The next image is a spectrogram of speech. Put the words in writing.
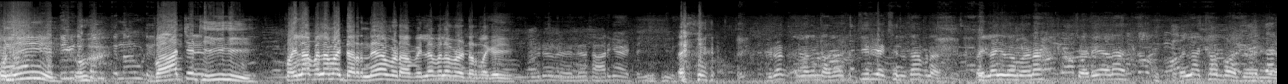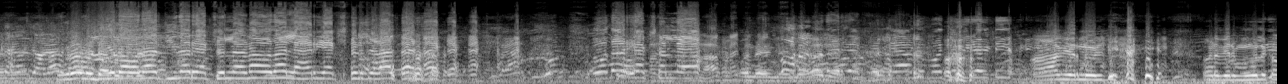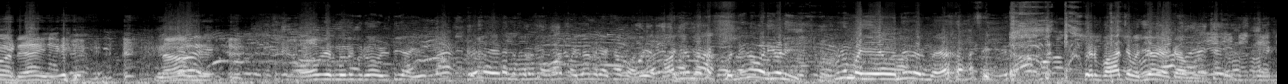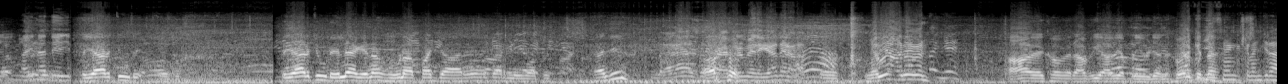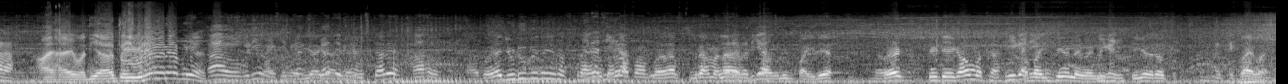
ਉਹ ਨਹੀਂ ਬਾਅਦ 'ਚ ਠੀਕ ਸੀ। ਪਹਿਲਾਂ ਪਹਿਲਾਂ ਮੈਂ ਡਰਨਿਆ ਬੜਾ ਪਹਿਲਾਂ ਪਹਿਲਾਂ ਬੜਾ ਡਰ ਲੱਗਾ ਜੀ। ਵੀਡੀਓ ਦੇਖ ਲਿਓ ਸਾਰੀਆਂ ਹਿੱਟ ਜੀ। ਵੀਰਾਂ ਮੈਂ ਤੁਹਾਨੂੰ ਦੱਸਦਾ ਕੀ ਰਿਐਕਸ਼ਨ ਦਿੱਤਾ ਆਪਣਾ? ਪਹਿਲਾਂ ਜਦੋਂ ਮੈਂ ਨਾ ਚੜਿਆ ਨਾ ਪਹਿਲਾਂ ਅੱਖਾਂ ਬੰਦ ਹੋ ਰਹੀਆਂ। ਪੂਰਾ ਮੁੰਡਾ ਜਿਹਦਾ ਉਹਦਾ ਜਿਹਦਾ ਰਿਐਕਸ਼ਨ ਲੈਣਾ ਉਹਦਾ ਲੈ ਰਿਐਕਸ਼ਨ ਜਿਹੜਾ ਲੈਣਾ ਹੈ। ਉਹਦਾ ਰਿਐਕਸ਼ਨ ਲੈ। ਆ ਆ ਵੀਰ ਨੂੰ ਉਲਟੀ। ਹੁਣ ਵੀਰ ਮੂੰਹ ਲਕਾਉਂਦੇ ਆ ਨਾ ਉਹ ਵੀਰ ਨੂੰ ਤੇ ਗੁਰੂ ਉਲਟੀ ਆ ਗਈ। ਮੈਂ ਜਿਹੜਾ ਪਹਿਲਾਂ ਮੇਰੇ ਅੱਖਾਂ ਬੰਦ ਹੋਈਆਂ ਬਾਅਦ ਮੈਂ ਖੋਲੀ ਨਾ ਹੌਲੀ ਹੌਲੀ ਮੈਨੂੰ ਮਜ਼ੇ ਆਉਂਦੇ ਫਿਰ ਮੈਂ। ਫਿਰ ਬਾਅਦ ਚ ਵਧੀਆ ਹੋਇਆ ਕੰਮ। ਤੇ ਯਾਰ ਝੂਟੇ। ਤੇ ਯਾਰ ਝੂਟੇ ਲੈ ਕੇ ਨਾ ਹੁਣ ਆਪਾਂ ਜਾ ਰਹੇ ਹਾਂ ਘਰ ਨੂੰ ਵਾਪਸ। ਹਾਂਜੀ? ਸਬਸਕ੍ਰਾਈਬਰ ਮਿਲ ਗਿਆ ਤੇਰਾ। ਵਧੀਆ ਆ ਗਿਆ ਫਿਰ। ਆ ਵੇਖੋ ਆ ਵੀ ਆ ਵੀ ਆਪਣੀ ਵੀਡੀਓ ਨੇ। ਹੋਰ ਕਿੱਦਾਂ? ਸਿੰਘ ਕਲੰਜਰ ਵਾਲਾ। ਹਾਏ ਹਾਏ ਵਧੀਆ। ਤੁਸੀਂ ਵੀਡੀਓ ਬਣੇ ਆਪਣੀਆਂ? ਆਹੋ ਵੀਡੀਓ ਗੱਲ ਹੈ ਇੰਸਟਾ ਤੇ? ਆਹੋ। ਆ ਕੋਈ YouTube ਵੀ ਤੁਸੀਂ ਸਬਸਕ੍ਰਾਈਬ ਕਰੋ ਆਪਾਂ ਬੜਾ ਪੂਰਾ ਮਨਾ ਵਧੀਆ। ਨੂੰ ਪਾਈਦੇ ਆ। ਹੋਰ। ਤੁਸੀਂ ਟੇਕ ਆਓ ਮੱਥਾ? ਠੀਕ ਹੈ ਆਪਾਂ ਇੱਥੇ ਹੁੰਨੇ ਕੋਈ ਨਹੀਂ ਠੀਕ ਹੈ ਫਿਰ ਓਕੇ। ਬਾਏ ਬਾਏ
